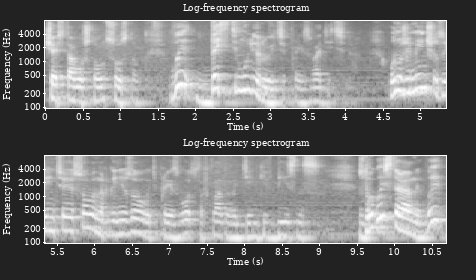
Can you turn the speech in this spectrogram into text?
часть того, что он создал, вы дестимулируете производителя. Он уже меньше заинтересован организовывать производство, вкладывать деньги в бизнес. С другой стороны, вы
